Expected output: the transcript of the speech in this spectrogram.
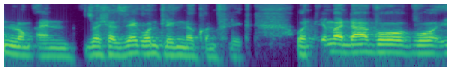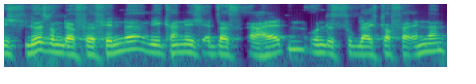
Verwandlung ein solcher sehr grundlegender Konflikt. Und immer da, wo, wo ich Lösungen dafür finde, wie wie kann ich etwas erhalten und es zugleich doch verändern,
